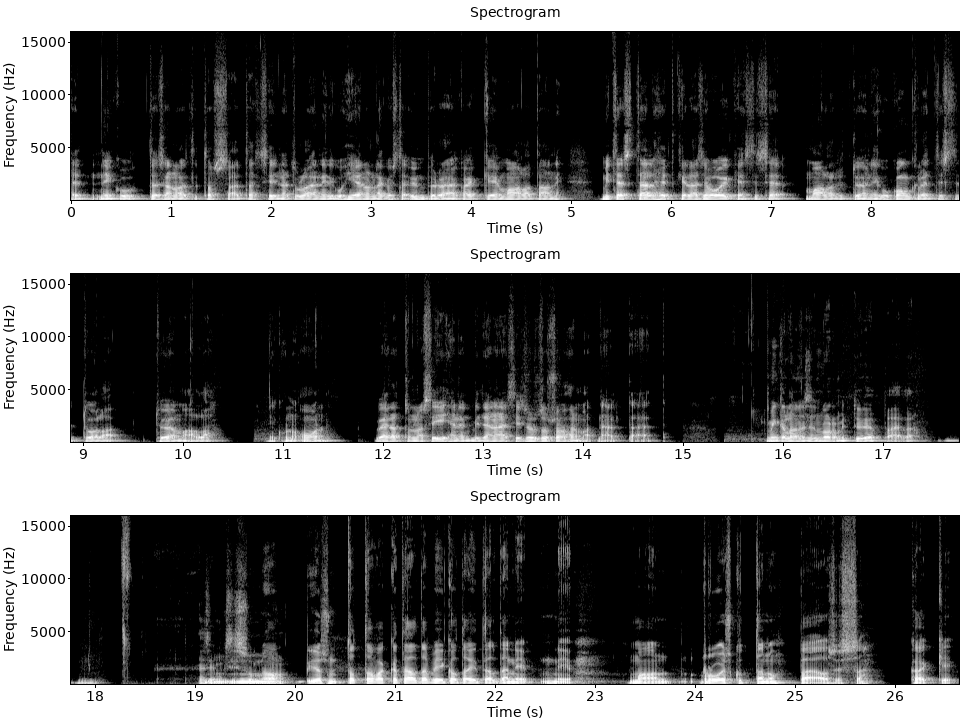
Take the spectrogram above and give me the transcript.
että niin kuin te sanoitte tuossa, että siinä tulee niin kuin hienon näköistä ympyrää ja kaikkea maalataan, niin miten tällä hetkellä se oikeasti se maalarityö niin kuin konkreettisesti tuolla työmaalla niin kuin on? Verrattuna siihen, että mitä nämä sisustusohjelmat näyttää. Että. Minkälainen se normityöpäivä esimerkiksi sulla No, on? jos nyt ottaa vaikka tältä viikolta itseltä, niin, niin mä oon ruiskuttanut pääosissa kaikki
